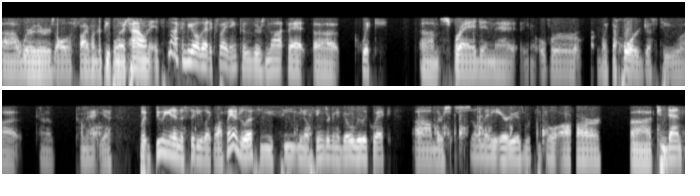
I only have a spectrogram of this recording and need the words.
uh where there's all of 500 people in a town, it's not going to be all that exciting because there's not that uh quick um spread and that you know over like the horde just to uh kind of come at you but doing it in a city like Los Angeles, you see, you know, things are going to go really quick. Um, there's so many areas where people are uh, condensed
